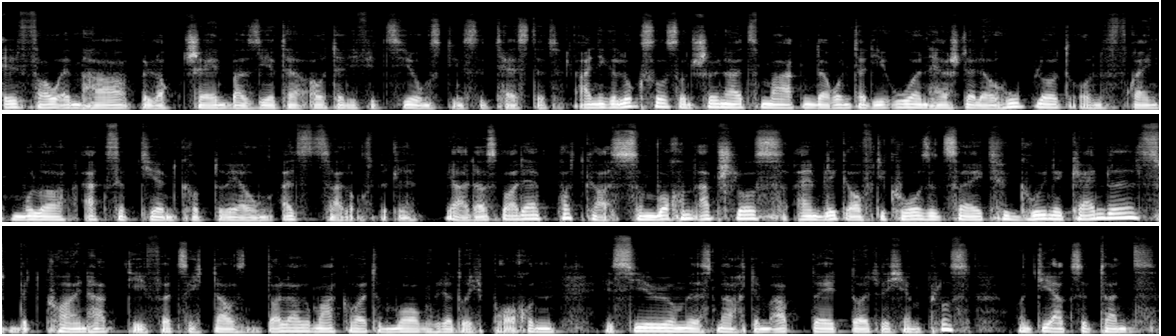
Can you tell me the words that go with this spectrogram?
LVMH Blockchain-basierte Authentifizierungsdienste testet. Einige Luxus- und Schönheitsmarken, darunter die Uhrenhersteller Hublot und Frank Muller, akzeptieren Kryptowährungen als Zahlungsmittel. Ja, das war der Podcast zum Wochenabschluss. Ein Blick auf die Kurse zeigt grüne Candles. Bitcoin hat die 40.000 Dollar Marke heute Morgen wieder durchbrochen. Ethereum ist nach dem Update deutlich im Plus und die Akzeptanz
